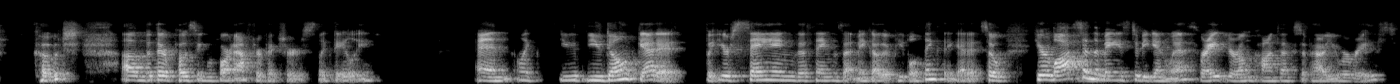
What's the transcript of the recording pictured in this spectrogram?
coach, um, but they're posting before and after pictures like daily. And like you, you don't get it but you're saying the things that make other people think they get it. So you're lost in the maze to begin with, right? Your own context of how you were raised.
